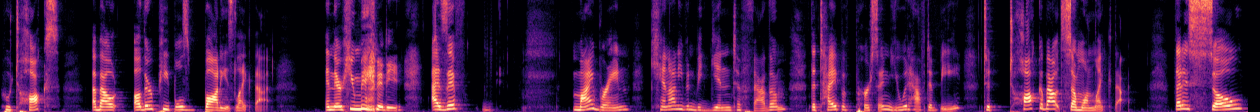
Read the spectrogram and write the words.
who talks about other people's bodies like that and their humanity as if my brain cannot even begin to fathom the type of person you would have to be to talk about someone like that. That is so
